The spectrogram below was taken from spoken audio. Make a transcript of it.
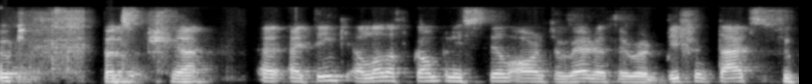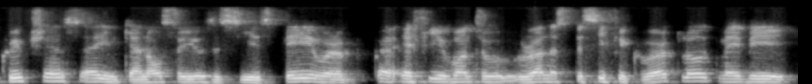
use. But yeah, I think a lot of companies still aren't aware that there are different types of subscriptions. Uh, you can also use a CSP, where uh, if you want to run a specific workload, maybe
